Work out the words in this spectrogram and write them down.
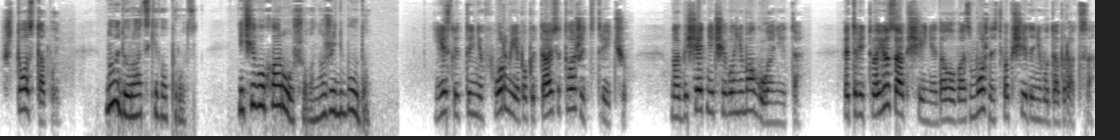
Что с тобой? Ну и дурацкий вопрос. Ничего хорошего, но жить буду. Если ты не в форме, я попытаюсь отложить встречу. Но обещать ничего не могу, Анита. Это ведь твое сообщение дало возможность вообще до него добраться.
